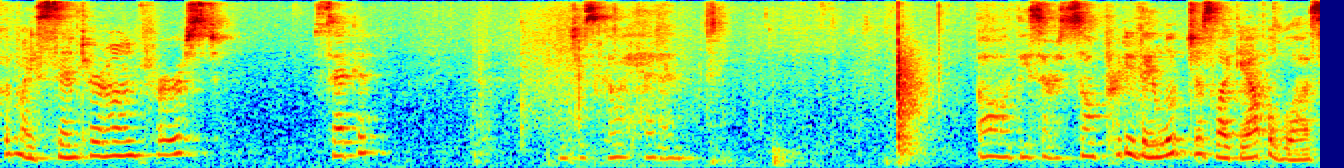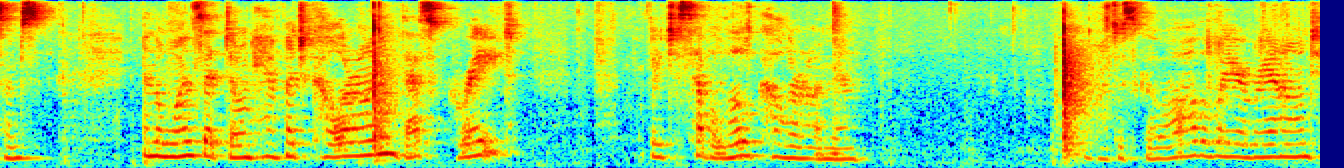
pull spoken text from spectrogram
Put my center on first, second, and just go ahead and, oh, these are so pretty. They look just like apple blossoms. And the ones that don't have much color on them, that's great. They just have a little color on them. I'll just go all the way around.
